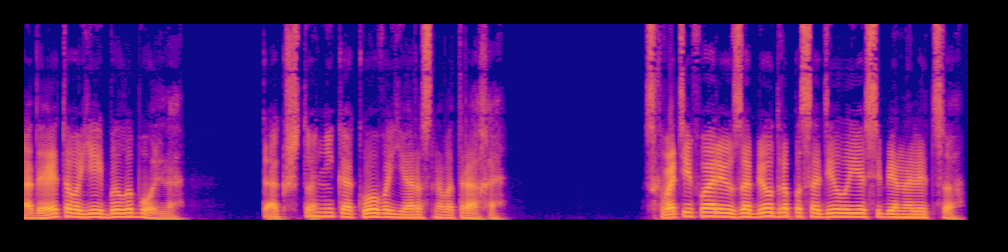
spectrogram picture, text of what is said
а до этого ей было больно. Так что никакого яростного траха. Схватив Арию за бедра, посадил ее себе на лицо.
